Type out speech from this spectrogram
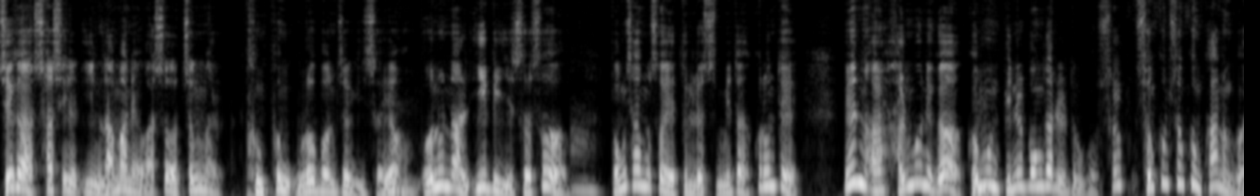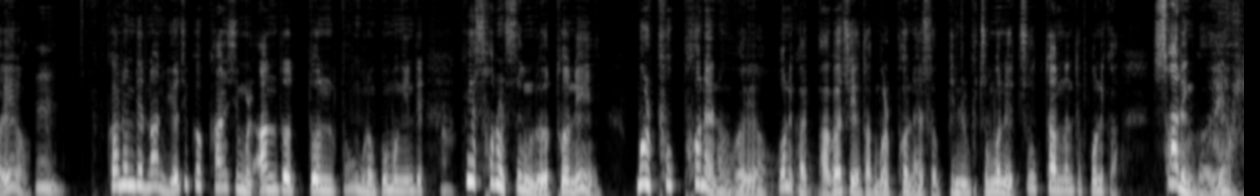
제가 사실 이 남한에 와서 정말 펑펑 울어본 적이 있어요. 음. 어느 날 일이 있어서 어. 동사무소에 들렸습니다. 그런데 옛날 할머니가 검은 비닐봉다리를 들고 설- 성큼성큼 가는 거예요. 음. 가는데 난 여지껏 관심을 안 뒀던 동그란 구멍인데 어. 그게 손을 쓱 넣더니 뭘 푹 퍼내는 거예요. 어. 보니까 바가지에다 뭘 퍼내서 비닐 주머니에 쭉 담는데 보니까 쌀인 거예요. 아이고야.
